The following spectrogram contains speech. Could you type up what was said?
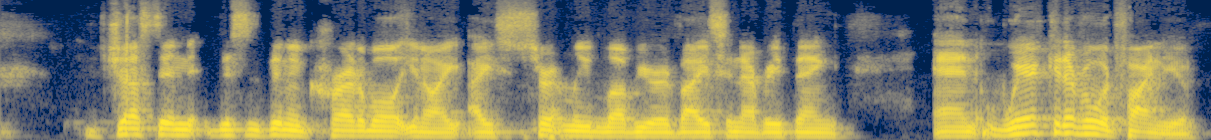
Justin, this has been incredible. You know, I, I certainly love your advice and everything. And where could everyone find you?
